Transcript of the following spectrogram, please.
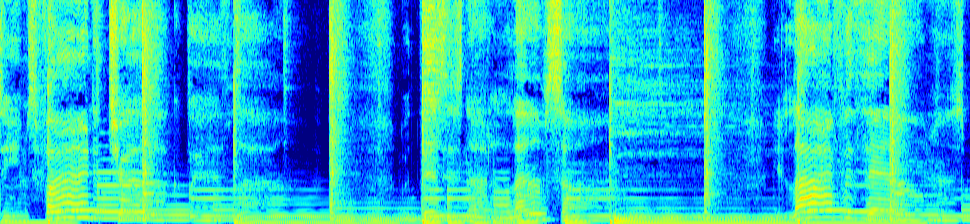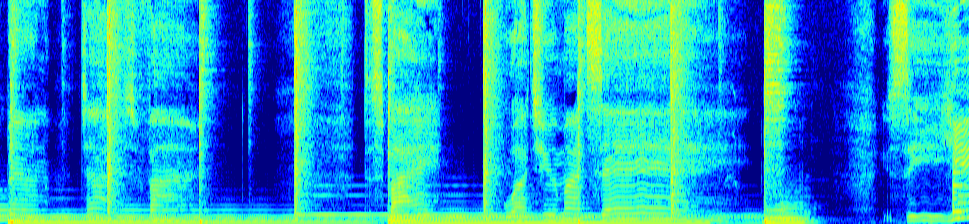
Seems fine to truck with love, but this is not a love song. Your life with him has been just fine, despite what you might say. You see, years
